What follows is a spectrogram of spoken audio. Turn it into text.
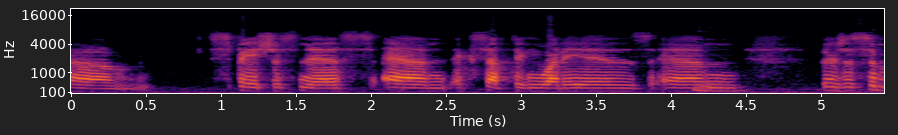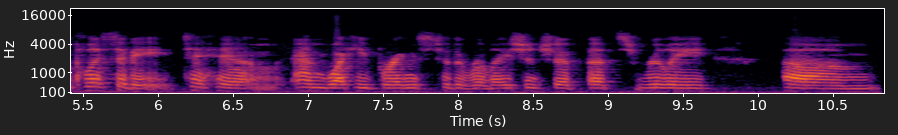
um, spaciousness and accepting what is and mm. there's a simplicity to him and what he brings to the relationship that's really um,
